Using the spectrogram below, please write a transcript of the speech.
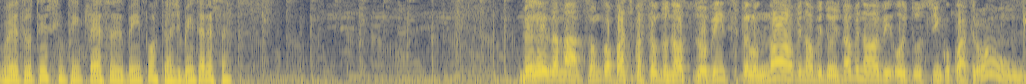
O Retro tem sim, tem peças bem importantes, bem interessantes. Beleza, Marcos? Vamos com a participação dos nossos ouvintes pelo 992998541.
